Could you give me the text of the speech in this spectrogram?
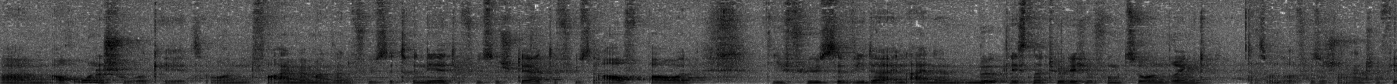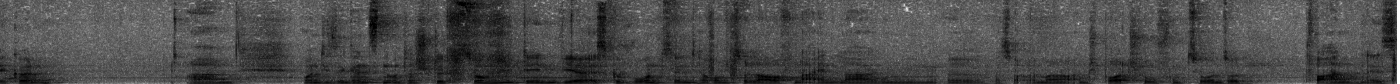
ähm, auch ohne Schuhe geht. Und vor allem, wenn man seine Füße trainiert, die Füße stärkt, die Füße aufbaut, die Füße wieder in eine möglichst natürliche Funktion bringt, dass unsere Füße schon ganz schön viel können. Ähm, und diese ganzen Unterstützungen, mit denen wir es gewohnt sind, herumzulaufen, Einlagen, äh, was auch immer an Sportschuhfunktion so vorhanden ist,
